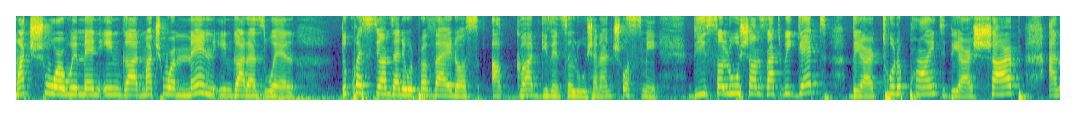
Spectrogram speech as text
mature women in God, mature men in God as well the questions and they will provide us a God-given solution. And trust me, these solutions that we get, they are to the point, they are sharp, and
